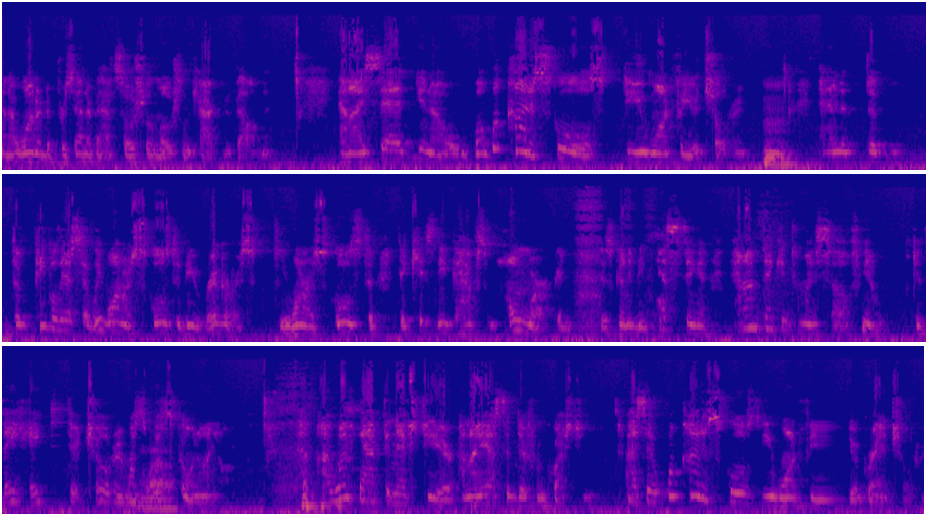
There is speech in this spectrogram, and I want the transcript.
and I wanted to present about social, emotional, and character development. And I said, you know, well, what kind of schools do you want for your children? Mm. And the, the, the people there said, we want our schools to be rigorous. We want our schools to, the kids need to have some homework and there's going to be testing. And, and I'm thinking to myself, you know, do they hate their children? What's, Wow. what's going on? I went back the next year and I asked a different question. I said, what kind of schools do you want for your grandchildren?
